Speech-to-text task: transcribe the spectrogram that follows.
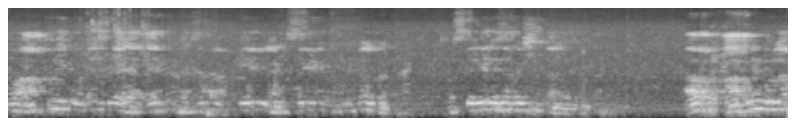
तो आपको एक नोटिस दिया जाता है कि भाई साहब, आपके लैंड से निकल रहा है उसके लिए रिजर्वेशन डाला जाता है। अब आपने बोला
